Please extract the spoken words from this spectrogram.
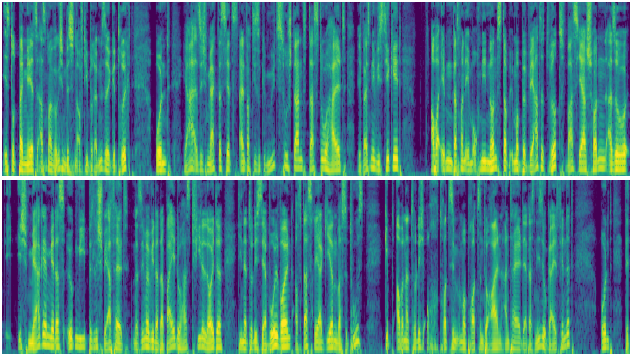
ist dort bei mir jetzt erstmal wirklich ein bisschen auf die Bremse gedrückt. Und ja, also ich merke das jetzt einfach, dieser Gemütszustand, dass du halt, ich weiß nicht, wie es dir geht, aber eben, dass man eben auch nie nonstop immer bewertet wird, was ja schon, also ich merke mir das irgendwie ein bisschen schwerfällt. Und da sind wir wieder dabei. Du hast viele Leute, die natürlich sehr wohlwollend auf das reagieren, was du tust, gibt aber natürlich auch trotzdem immer prozentualen Anteil, der das nie so geil findet. Und das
